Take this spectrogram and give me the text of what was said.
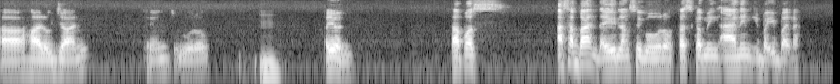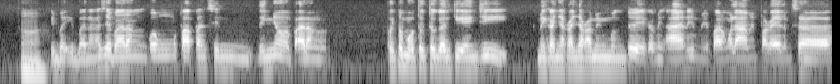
uh, Hollow John, Ayun, siguro. Mm. Ayun. Tapos, as a band, ayun lang siguro. Tapos kaming anim, iba-iba na. Uh. Iba-iba na. Kasi parang kung papansin ninyo, parang pag tumutugtog ang TNG, may kanya-kanya kaming mundo eh. Kaming anim eh. Parang wala kaming pakialam sa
